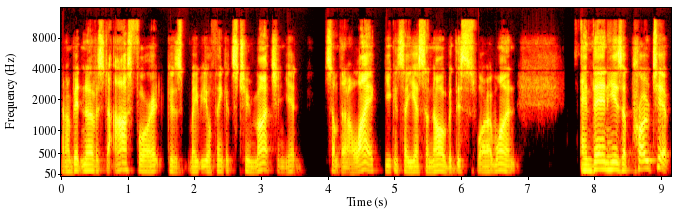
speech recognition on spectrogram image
and I'm a bit nervous to ask for it because maybe you'll think it's too much and yet something I like. You can say yes or no, but this is what I want. And then here's a pro tip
